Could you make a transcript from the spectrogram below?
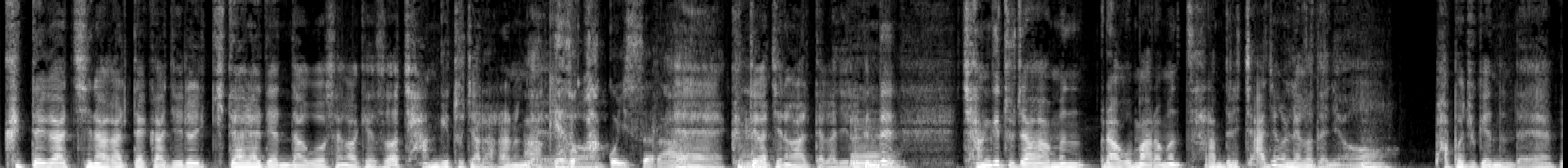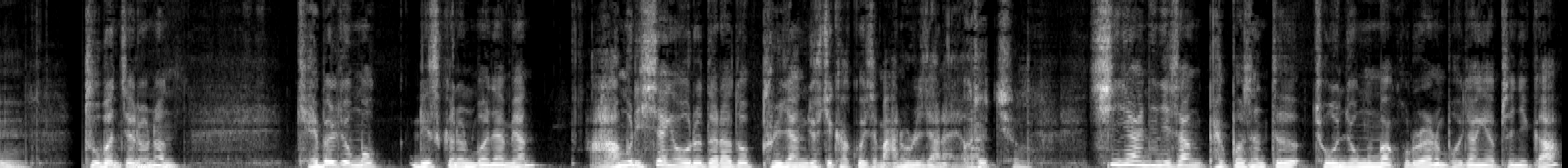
그때가 지나갈 때까지를 기다려야 된다고 생각해서 장기 투자를 하는 거예요. 아, 계속 갖고 있어라. 네, 그때가 네. 지나갈 때까지를. 네. 근데 장기 투자하면라고 말하면 사람들이 짜증을 내거든요. 바빠 죽겠는데. 음. 두 번째로는 개별 종목 리스크는 뭐냐면 아무리 시장이 오르더라도 불량 주식 갖고 있으면 안 오르잖아요. 그렇죠. 신이 아닌 이상 100% 좋은 종목만 고르라는 보장이 없으니까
